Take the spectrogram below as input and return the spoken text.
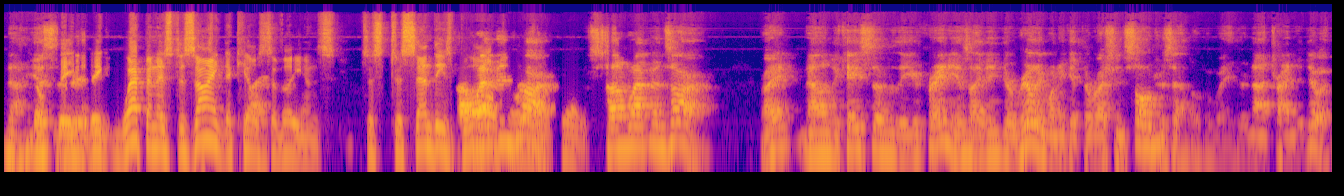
no, yes, the, is. the weapon is designed to kill Right. civilians, just to send these Some weapons are. some weapons are right now in the case of the ukrainians i think they really want to get the russian soldiers out of the way they're not trying to do it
